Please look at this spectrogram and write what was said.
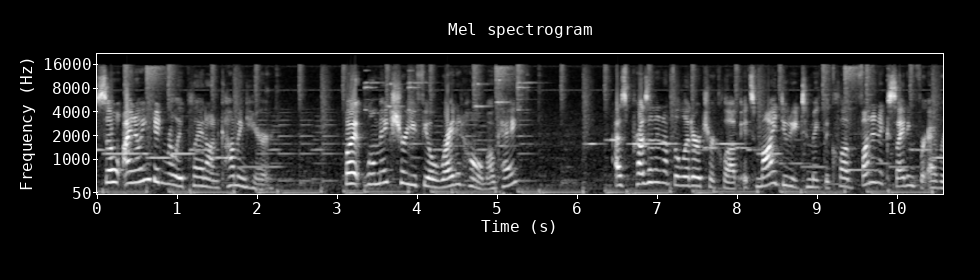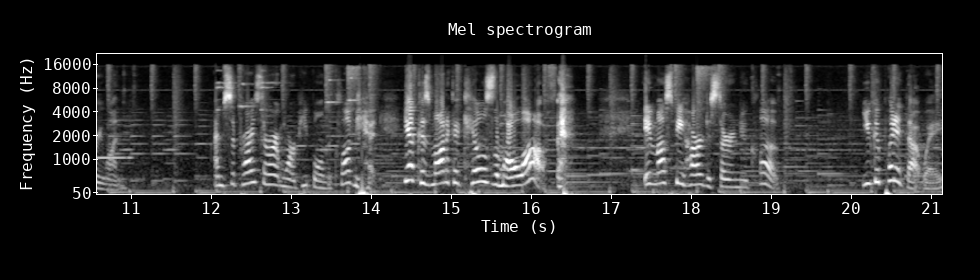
So, I know you didn't really plan on coming here, but we'll make sure you feel right at home, okay? As president of the Literature Club, it's my duty to make the club fun and exciting for everyone. I'm surprised there aren't more people in the club yet. Yeah, because Monika kills them all off. it must be hard to start a new club. You could put it that way.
